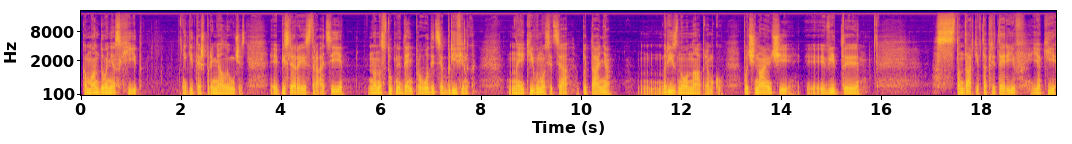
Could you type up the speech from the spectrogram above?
командування Схід які теж прийняли участь. Е, Після реєстрації на наступний день проводиться брифінг. на які виносяться питання різного напрямку, починаючи від стандартів та критеріїв, які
